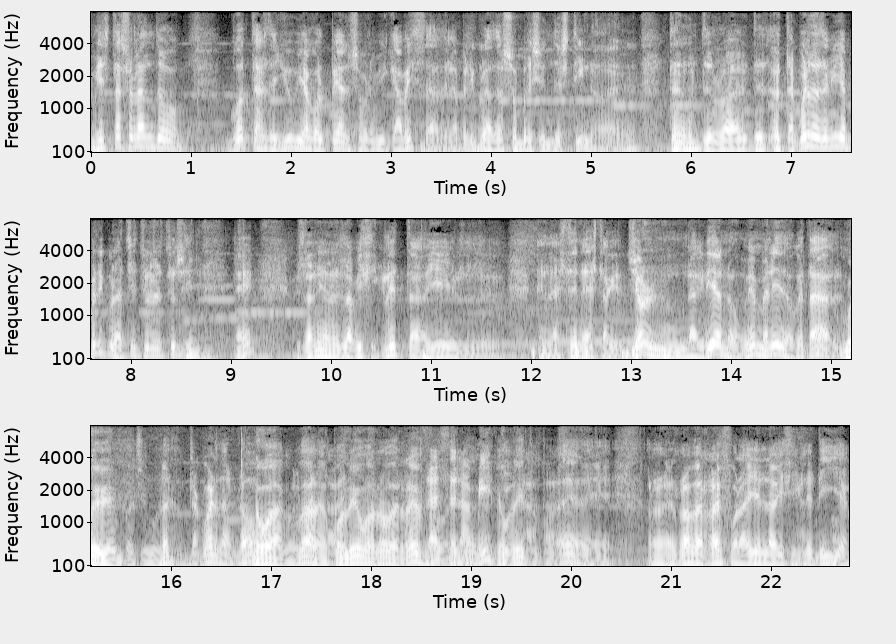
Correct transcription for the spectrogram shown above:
Me está sonando Gotas de lluvia golpean sobre mi cabeza, de la película Dos hombres y un destino. ¿eh? ¿Te acuerdas de aquella película, Chicho Lestundi? ¿Eh? Que salían en la bicicleta ahí el- en la escena esta. John Agriano, bienvenido, ¿qué tal? Muy bien, Pachi, muy ¿No bien. ¿Te acuerdas, no? No voy a acordar. Paul Newman, Robert Redford. Una escena qué mítica, bonito. joder, de Robert Redford ahí en la bicicletilla. No,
